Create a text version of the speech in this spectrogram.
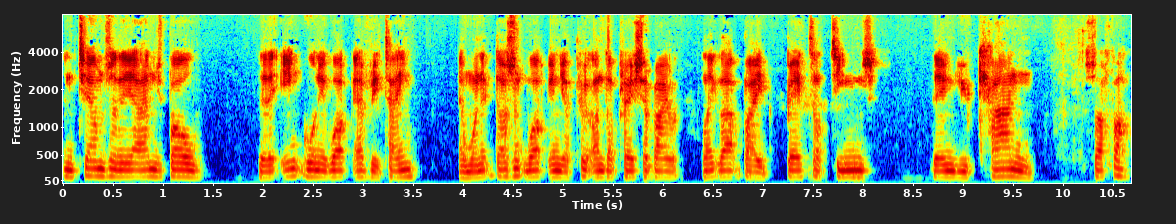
in terms of the Ange ball that it ain't going to work every time, and when it doesn't work and you're put under pressure by like that by better teams, then you can suffer.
